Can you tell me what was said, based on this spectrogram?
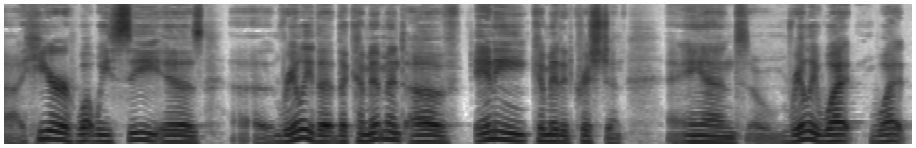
Uh, here, what we see is uh, really the, the commitment of any committed Christian. And really, what what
